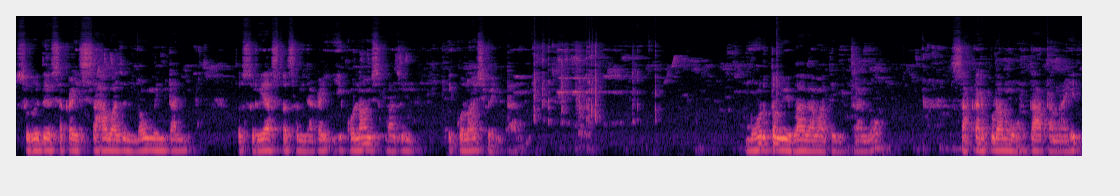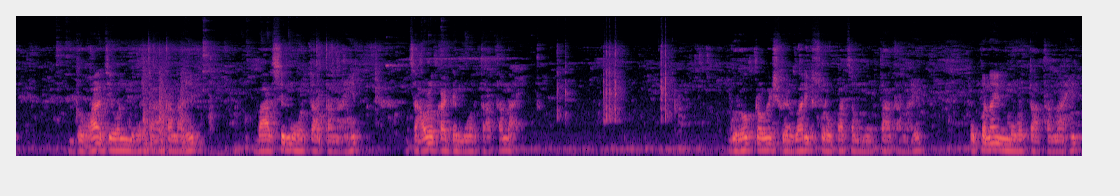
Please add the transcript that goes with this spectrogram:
सूर्योदय सकाळी सहा वाजून नऊ मिनिटांनी तर सूर्यास्त संध्याकाळी एकोणावीस वाजून एकोणावीस मिनिटांनी. मुहूर्त विभागामध्ये मित्रांनो साखरपुडा मुहूर्त आता नाहीत डोहाळ जेवण मुहूर्त आता नाहीत बारसे मुहूर्त आता नाहीत जावळ काढणे मुहूर्त आता नाहीत. गृहप्रवेश व्यावहारिक स्वरूपाचा मुहूर्त आता नाहीत उपनयन मुहूर्त आता नाहीत.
